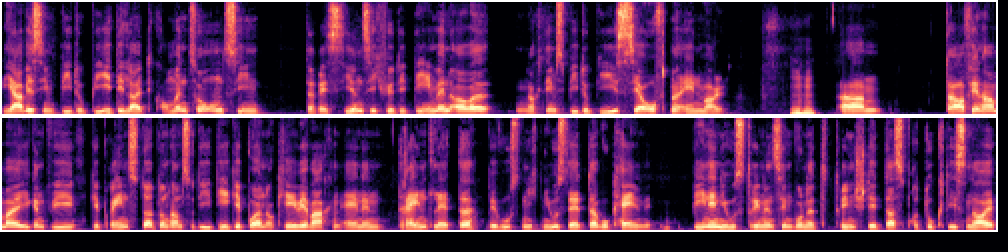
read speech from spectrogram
ja, wir sind B2B, die Leute kommen zu uns, sie interessieren sich für die Themen, aber nachdem es B2B ist, sehr oft nur einmal. Mhm. Ähm, daraufhin haben wir irgendwie gebrainstormt und haben so die Idee geboren, okay, wir machen einen Trendletter, bewusst nicht Newsletter, wo keine Bene-News drinnen sind, wo nicht drin steht, das Produkt ist neu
